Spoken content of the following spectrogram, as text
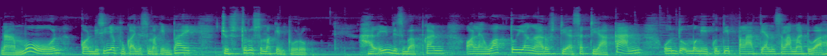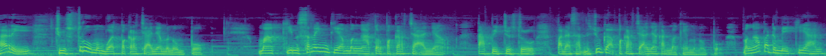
Namun, kondisinya bukannya semakin baik, justru semakin buruk. Hal ini disebabkan oleh waktu yang harus dia sediakan untuk mengikuti pelatihan selama dua hari, justru membuat pekerjaannya menumpuk makin sering dia mengatur pekerjaannya tapi justru pada saat itu juga pekerjaannya akan makin menumpuk. Mengapa demikian?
